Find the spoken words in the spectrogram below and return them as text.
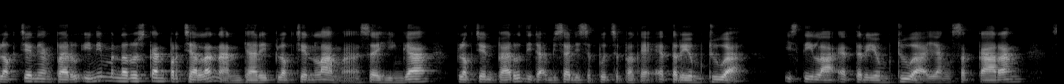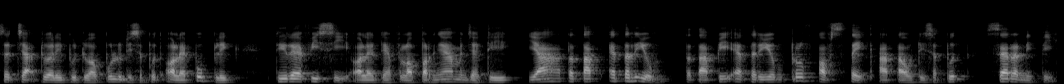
Blockchain yang baru ini meneruskan perjalanan dari blockchain lama sehingga blockchain baru tidak bisa disebut sebagai Ethereum 2. Istilah Ethereum 2 yang sekarang sejak 2020 disebut oleh publik direvisi oleh developernya menjadi ya tetap Ethereum, tetapi Ethereum Proof of Stake atau disebut Serenity.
